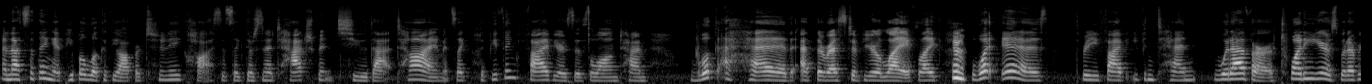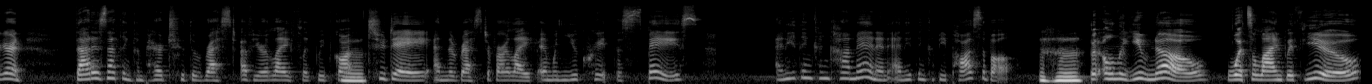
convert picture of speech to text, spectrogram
And that's the thing. If people look at the opportunity cost, it's like there's an attachment to that time. It's like if you think five years is a long time, look ahead at the rest of your life. Like, yeah. what is three, five, even 10, whatever, 20 years, whatever you're in? that is nothing compared to the rest of your life. Like we've got mm. today and the rest of our life. And when you create the space, anything can come in and anything could be possible. Mm-hmm. But only you know what's aligned with you.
